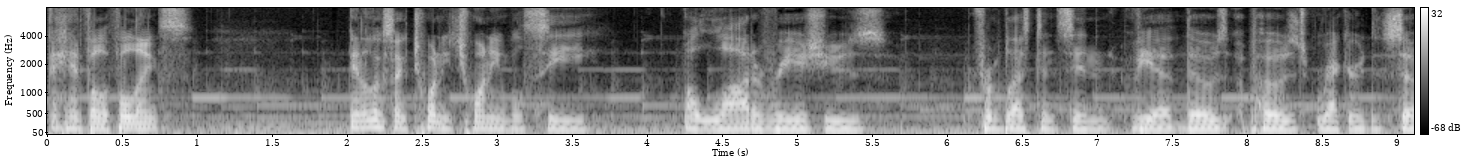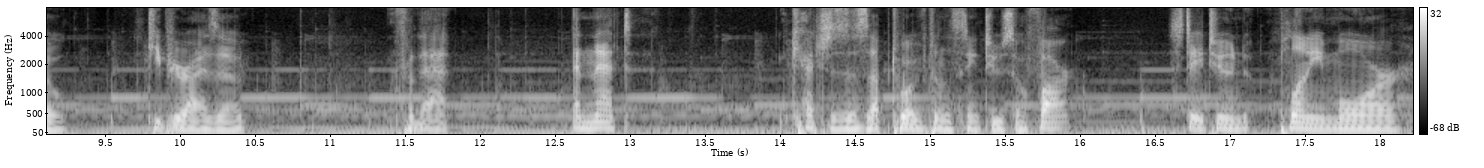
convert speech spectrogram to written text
a handful of full lengths. And it looks like 2020 will see a lot of reissues from Blessed in Sin via those opposed records. So keep your eyes out for that. And that catches us up to what we've been listening to so far. Stay tuned, plenty more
